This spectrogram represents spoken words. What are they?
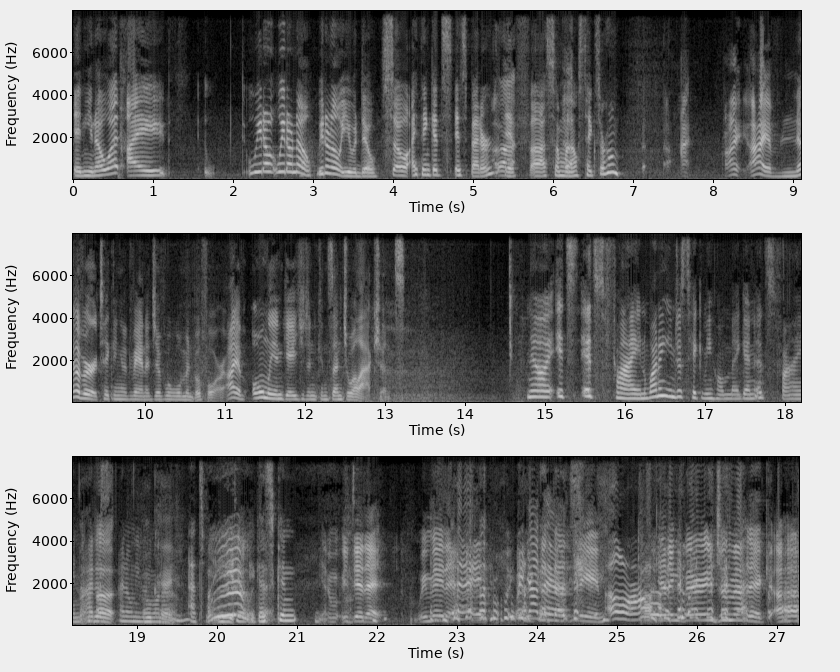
and you know what i we don't we don't know we don't know what you would do so i think it's it's better if uh, someone else takes her home I, I have never taken advantage of a woman before. I have only engaged in consensual actions. No, it's it's fine. Why don't you just take me home, Megan? It's fine. I just Uh, I don't even okay. want to. that's fine you, you guys can And we did it. We made it. we got that scene. oh, Getting very dramatic. Uh,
